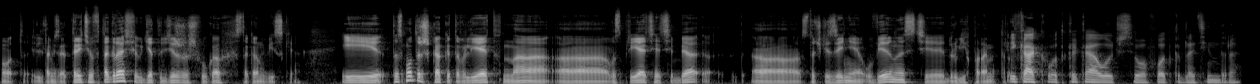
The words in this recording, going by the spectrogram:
Вот. Или там, не знаю, третью фотографию, где ты держишь в руках стакан виски. И ты смотришь, как это влияет на а, восприятие тебя а, с точки зрения уверенности и других параметров. И как, вот какая лучше всего фотка для Тиндера?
